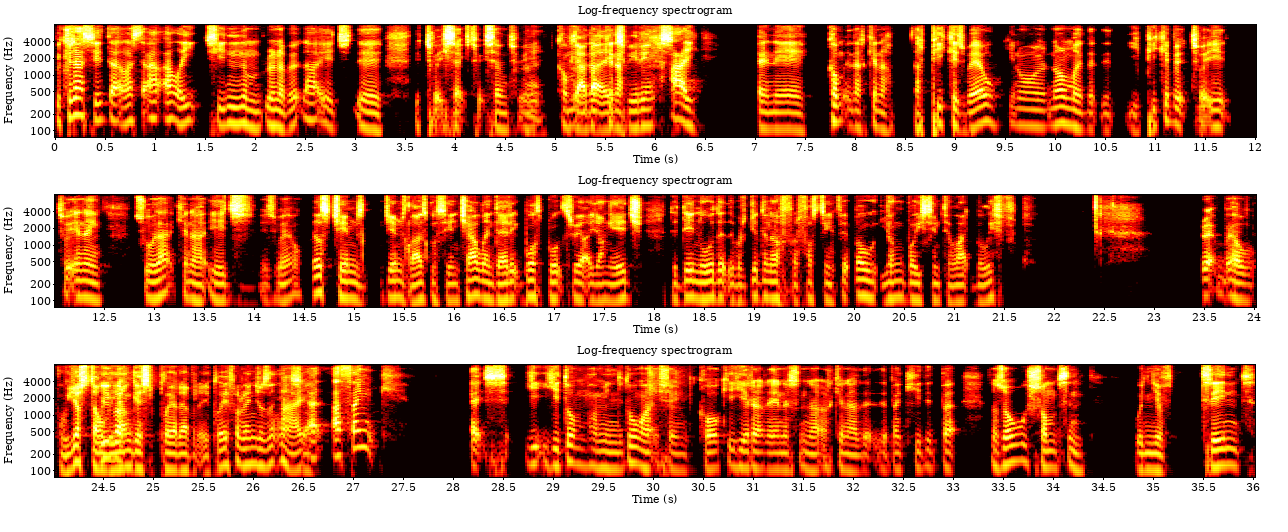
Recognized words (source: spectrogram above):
Because I said that last, I, I like seeing them run about that age, the, the 26, 27, 28. Aye. Come Got to their bit of experience. Aye, and uh, come to their kind of their peak as well. You know, normally the, the, you peak about 28, 29. So that kind of age as well. There's James James Glasgow saying Charlie and Derek both broke through at a young age. Did they know that they were good enough for first team football? Young boys seem to lack belief. Well, Well, you're still We the were- youngest player ever to play for Rangers, isn't you? Aye, So- I, I think it's you, you don't. I mean, you don't want to sound cocky here or anything that are kind of the, the big headed, but there's always something when you've trained.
